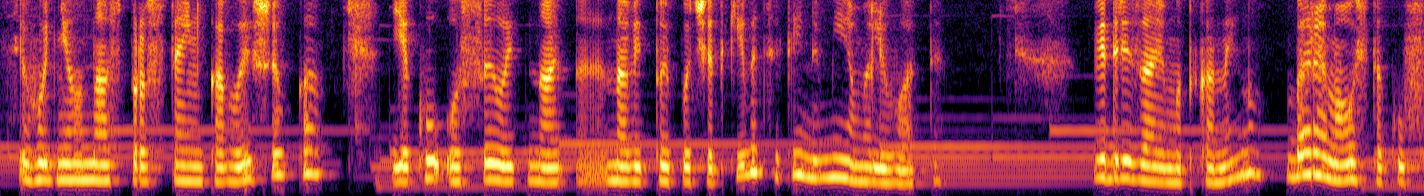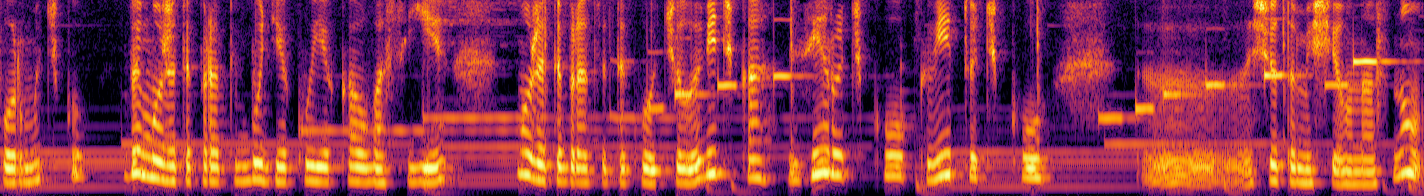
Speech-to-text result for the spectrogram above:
Сьогодні у нас простенька вишивка, яку осилить е, навіть той початківець, який не вміє малювати. Відрізаємо тканину, беремо ось таку формочку. Ви можете брати будь-яку, яка у вас є. Можете брати такого чоловічка, зірочку, квіточку. е, Що там ще у нас? Ну,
